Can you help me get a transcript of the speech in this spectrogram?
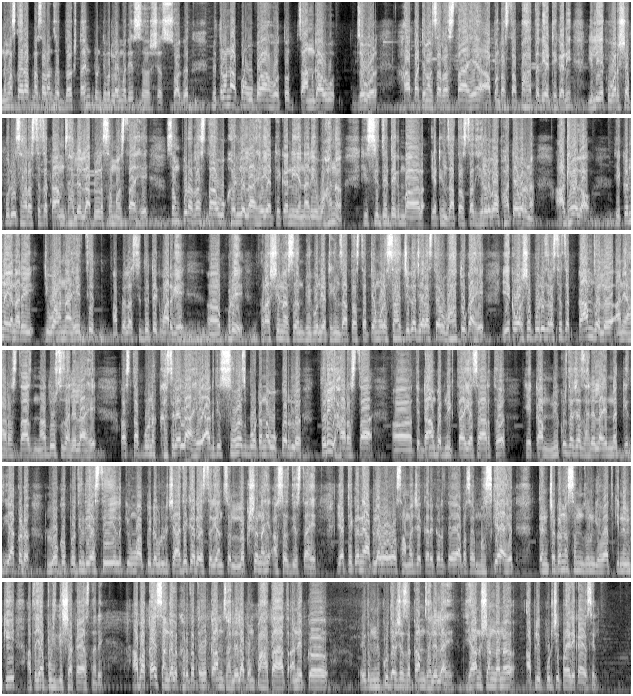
नमस्कार आपणा सर्वांचं दक्ष टाइम ट्वेंटी फोर लाईव्हमध्ये सहर्ष स्वागत. मित्रांनो आपण उभा आहोत चांदगाव जवळ हा पाठीमागचा रस्ता आहे. आपण रस्ता पाहतात या ठिकाणी. गेली एक वर्षापूर्वीच हा रस्त्याचं काम झालेलं आपल्याला समजतं आहे. संपूर्ण रस्ता उखडलेला आहे. या ठिकाणी येणारी वाहनं ही सिद्धटेक या ठिकाणी जात असतात. हिरडगाव फाट्यावरनं आढळगाव इकडनं येणारी जी वाहनं आहेत ते आपल्याला सिद्धटेक मार्गे पुढे राशीनासन भिगून या ठिकाणी जात असतात. त्यामुळे साहजिकच या रस्त्यावर वाहतूक आहे. एक वर्षापूर्वीच रस्त्याचं काम झालं आणि हा रस्ता आज नादुरुस्त झालेला आहे. रस्ता पूर्ण खचलेला आहे. अगदी सहज बोटांना उकरलं तरी हा रस्ता ते डांबर शकता याचा अर्थ हे काम निकृष्टाच्या झालेलं आहे. नक्कीच याकडं लोकप्रतिनिधी असतील किंवा पीडब्ल्यूडीचे अधिकारी असतील यांचं लक्ष नाही असंच दिसत आहे. या ठिकाणी आपल्याबरोबर सामाजिक कार्यकर्ते आबासाहेब म्हस्के आहेत. त्यांच्याकडनं समजून घेऊयात की नेमकी आता या पुढची दिशा काय असणार आहे. आबा काय सांगाल खरं तर? आता हे काम झालेलं आपण पाहत आहात अनेक एकदम निकृदर्शाचं दर्जाचं काम झालेलं आहे. ह्या अनुषंगानं आपली पुढची पायरी काय असेल?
